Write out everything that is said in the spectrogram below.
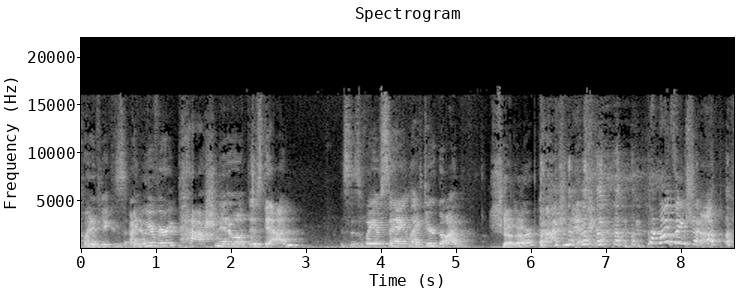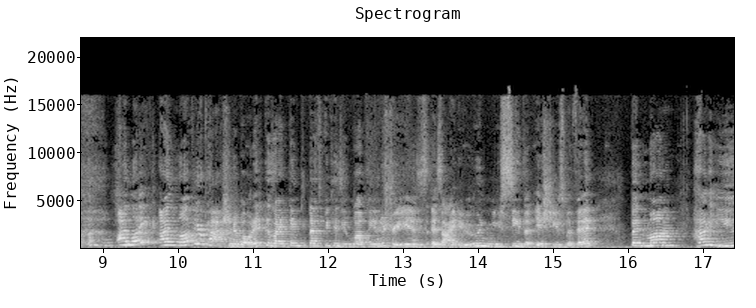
Point of view because I know you're very passionate about this, Dad. This is a way of saying, like, dear God, Shut you're up. passionate. I'm not saying shut up. I like, I love your passion about it because I think that's because you love the industry as as I do, and you see the issues with it. But mom, how do you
